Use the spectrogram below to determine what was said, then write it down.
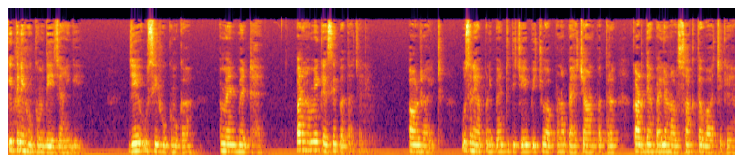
कितने हुक्म दिए जाएंगे ये उसी हुक्म का अमेंडमेंट है पर हमें कैसे पता चले ऑल राइट ਉਸਨੇ ਆਪਣੀ ਪੈਂਟ ਦੀ ਜੇਬ ਵਿੱਚੋਂ ਆਪਣਾ ਪਹਿਚਾਣ ਪੱਤਰ ਕੱਢਦਿਆਂ ਪਹਿਲਾਂ ਨਾਲ ਸਖਤ ਆਵਾਜ਼ 'ਚ ਕਿਹਾ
